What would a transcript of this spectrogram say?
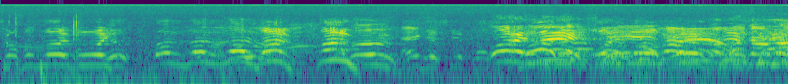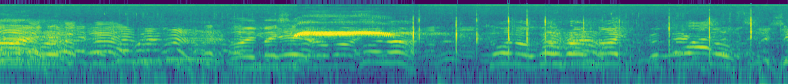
Drop them low, boys. Low, low, low. Low, low. Angus, get Corner, well run, mate. Good tackle. See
